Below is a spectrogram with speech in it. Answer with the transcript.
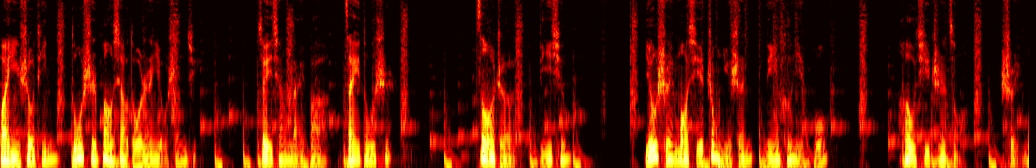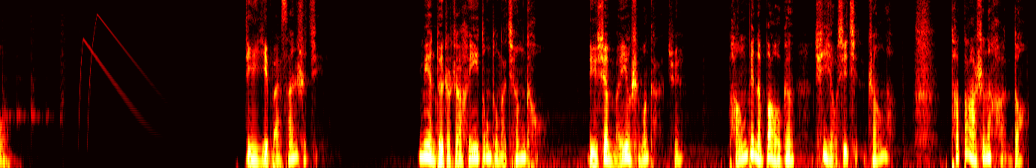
欢迎收听都市爆笑多人有声剧《最强奶爸在都市》，作者：迪秋，由水墨携众女神联合演播，后期制作：水墨。第一百三十集，面对着这黑洞洞的枪口，李炫没有什么感觉，旁边的豹哥却有些紧张了，他大声的喊道：“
